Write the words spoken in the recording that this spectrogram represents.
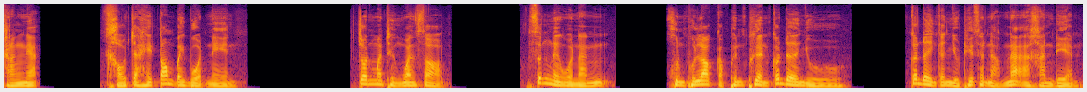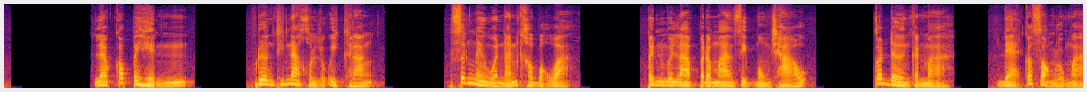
ครั้งเนี้ย เขาจะให้ต้อมไปบวชเนน จนมาถึงวันสอบ ซึ่งในวันนั้น คุณผู้เล่ากับเพื่อนๆก็เดินอยู่ ก็เดินกันอยู่ที่สนามหน้าอาคารเรียน แล้วก็ไปเห็นเรื่องที่น่าขนลุกอีกครั้ง ซึ่งในวันนั้นเขาบอกว่า เป็นเวลาประมาณสิบโมงเช้า ก็เดินกันมา แดดก็ส่องลงมา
